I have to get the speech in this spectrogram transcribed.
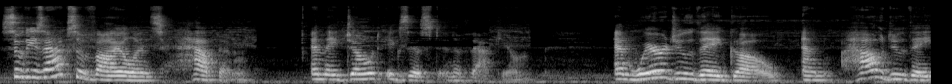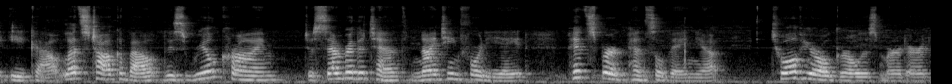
So these acts of violence happen and they don't exist in a vacuum. And where do they go and how do they eke out? Let's talk about this real crime, December the 10th, 1948, Pittsburgh, Pennsylvania. 12 year old girl is murdered.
